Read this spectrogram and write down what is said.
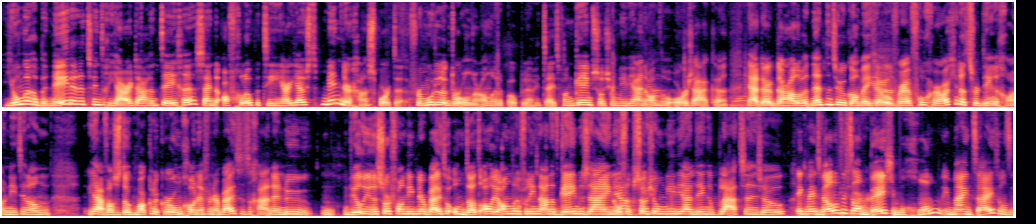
Jongeren beneden de 20 jaar daarentegen zijn de afgelopen 10 jaar juist minder gaan sporten. Vermoedelijk door onder andere de populariteit van games, social media en andere oorzaken. Ja, daar, daar hadden we het net natuurlijk al een beetje Ja. over. Hè. Vroeger had je dat soort dingen gewoon niet. En dan ja, was het ook makkelijker om gewoon even naar buiten te gaan. En nu wil je een soort van niet naar buiten omdat al je andere vrienden aan het gamen zijn of op social media dingen plaatsen en zo. ik weet wel dat dit al een beetje begon in mijn tijd. Want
